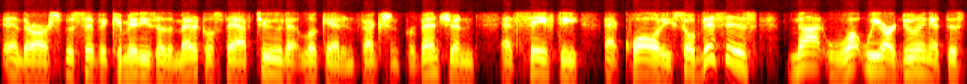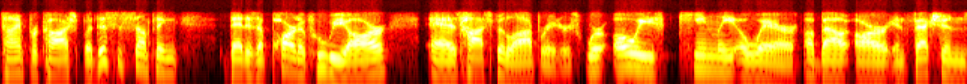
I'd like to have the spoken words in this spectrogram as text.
and there are specific committees of the medical staff too that look at infection prevention, at safety, at quality. So this is not what we are doing at this time, Prakash, but this is something that is a part of who we are as hospital operators. We're always keenly aware about our infections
